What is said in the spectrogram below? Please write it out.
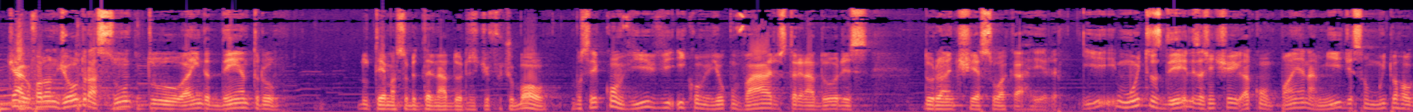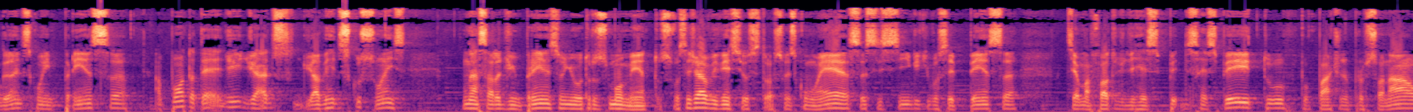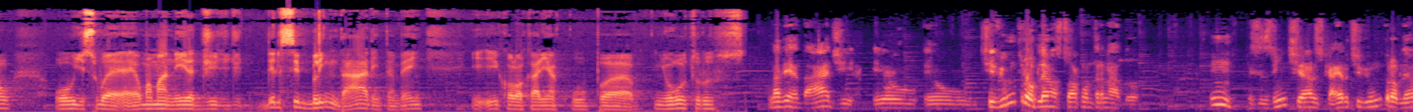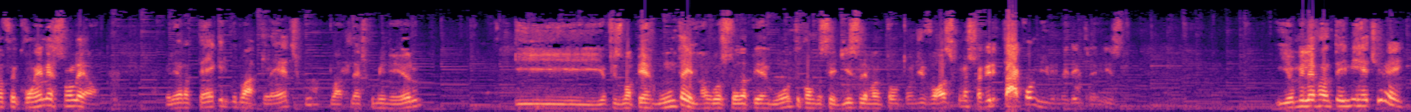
Tiago, falando de outro assunto, ainda dentro do tema sobre treinadores de futebol, você convive e conviveu com vários treinadores durante a sua carreira. E muitos deles a gente acompanha na mídia, são muito arrogantes com a imprensa, a ponto até de, de, de haver discussões na sala de imprensa ou em outros momentos. Você já vivenciou situações como essa? Se sim, o que você pensa? Se é uma falta de desrespeito por parte do profissional? Ou isso é, é uma maneira de, de deles se blindarem também e, e colocarem a culpa em outros na verdade, eu, eu tive um problema só com o treinador. Um, esses 20 anos de carreira, eu tive um problema, foi com o Emerson Leão. Ele era técnico do Atlético, do Atlético Mineiro. E eu fiz uma pergunta, ele não gostou da pergunta, e como você disse, levantou um tom de voz e começou a gritar comigo no meio da entrevista. E eu me levantei e me retirei.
